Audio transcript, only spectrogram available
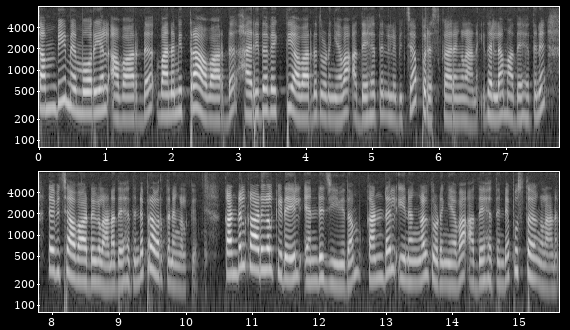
Thampi memorial award Vanamitra award Haritha Vyakthi award തുടങ്ങിയവ അദ്ദേഹത്തിന് ലഭിച്ച പുരസ്കാരങ്ങളാണ്. ഇതെല്ലാം അദ്ദേഹത്തിന് ലഭിച്ച അവാർഡുകളാണ് അദ്ദേഹത്തിന്റെ പ്രവർത്തനങ്ങൾക്ക്. കണ്ടൽ കാടുകൾക്കിടയിൽ എന്റെ ജീവിതം കണ്ടൽ ഇനങ്ങൾ തുടങ്ങിയവ അദ്ദേഹത്തിന്റെ പുസ്തകങ്ങളാണ്.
